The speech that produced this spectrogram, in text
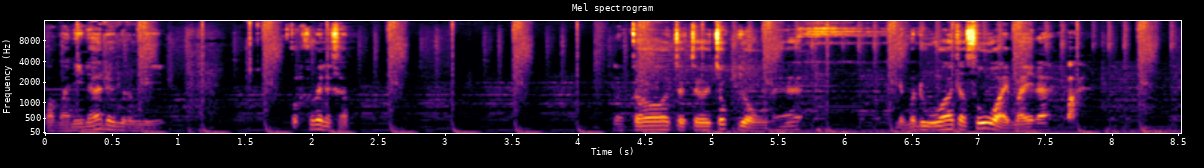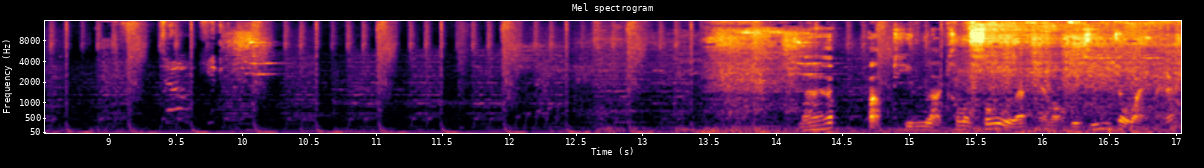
ประมาณนี้นะเดินมาตรงนี้ กดเข้าไปเลยครับ แล้วก็จะเจอจกหยงนะฮะเดี๋ยวมาดูว่าจะสู้ไหวไหมนะปเจ้าคิดมาครับปรับทีมหลักเข้ามาสู้แล้วเดี๋ยวลองดูซิจะไหวไหมนะ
